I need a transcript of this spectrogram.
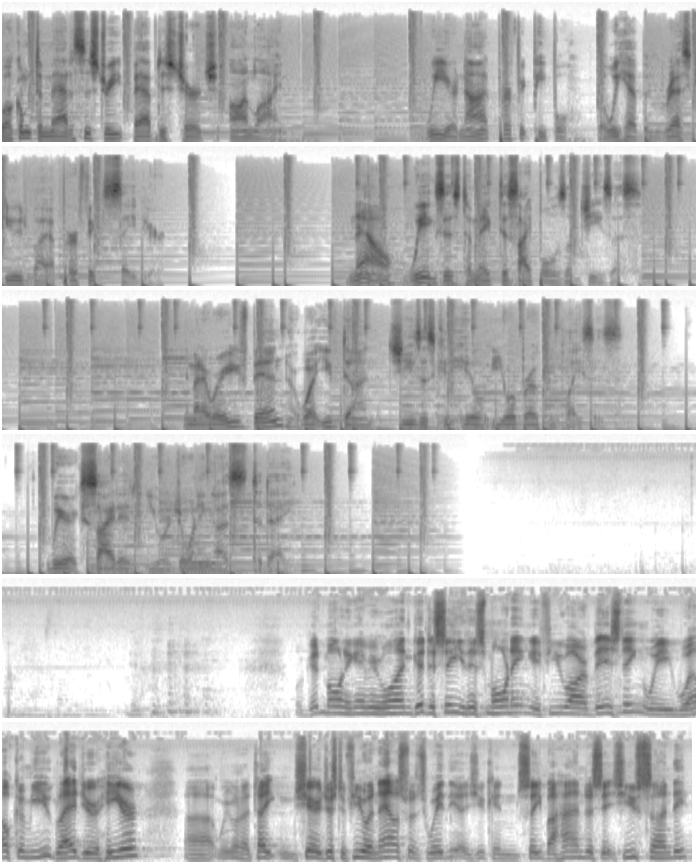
Welcome to Madison Street Baptist Church Online. We are not perfect people, but we have been rescued by a perfect Savior. Now, we exist to make disciples of Jesus. No matter where you've been or what you've done, Jesus can heal your broken places. We are excited you are joining us today. Good morning, everyone. Good to see you this morning. If you are visiting, we welcome you. Glad you're here. Uh, we're going to take and share just a few announcements with you. As you can see behind us, it's Youth Sunday.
